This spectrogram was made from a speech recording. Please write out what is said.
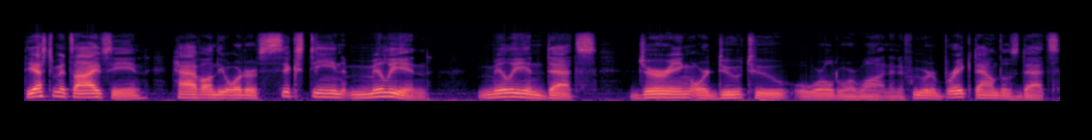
the estimates I've seen have on the order of 16 million million deaths during or due to World War I. And if we were to break down those debts,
